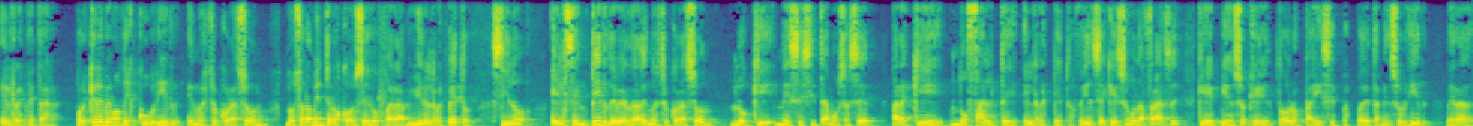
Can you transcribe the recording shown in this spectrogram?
el respetar? ¿Por qué debemos descubrir en nuestro corazón no solamente los consejos para vivir el respeto, sino el sentir de verdad en nuestro corazón lo que necesitamos hacer para que no falte el respeto. Fíjense que eso es una frase que pienso que en todos los países pues, puede también surgir, ¿verdad?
